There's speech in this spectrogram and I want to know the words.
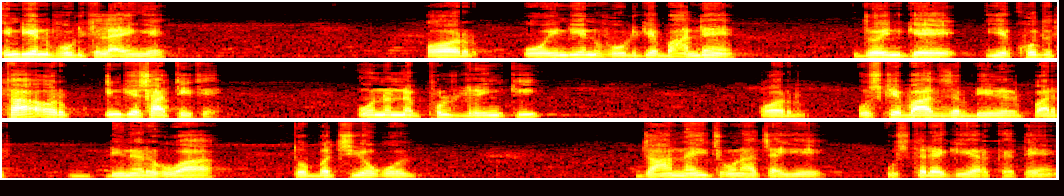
इंडियन फ़ूड खिलाएँगे और वो इंडियन फ़ूड के बहाने जो इनके, ये खुद था और इनके साथी थे, उन्होंने फुल ड्रिंक की और उसके बाद जब डिनर पर, डिनर हुआ तो बच्चियों को जान नहीं छोड़ना चाहिए। उस तरह की हरकतें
